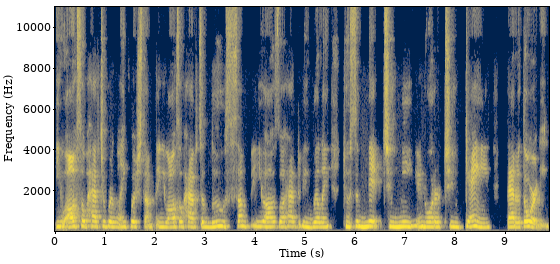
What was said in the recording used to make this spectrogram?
you also have to relinquish something. You also have to lose something. You also have to be willing to submit to me in order to gain that authority.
